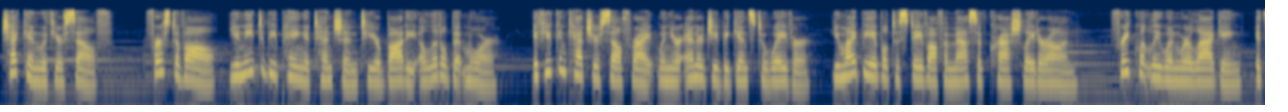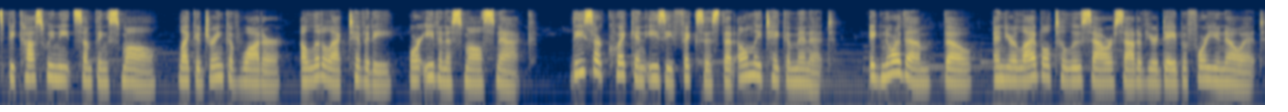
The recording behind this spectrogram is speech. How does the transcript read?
Check in with yourself. First of all, you need to be paying attention to your body a little bit more. If you can catch yourself right when your energy begins to waver, you might be able to stave off a massive crash later on. Frequently when we're lagging, it's because we need something small, like a drink of water, a little activity, or even a small snack. These are quick and easy fixes that only take a minute. Ignore them, though, and you're liable to lose hours out of your day before you know it.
